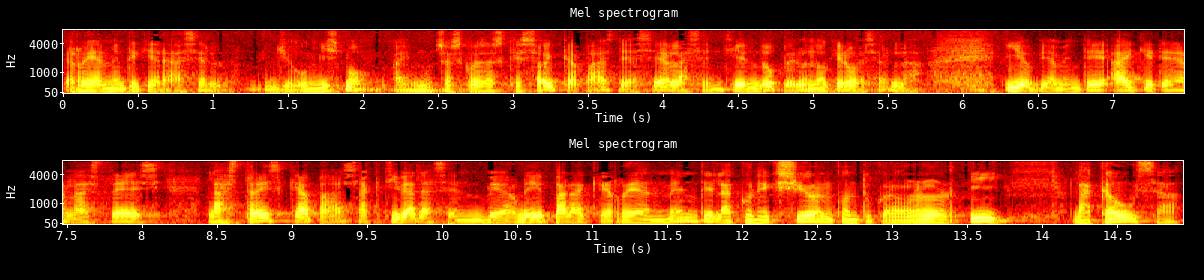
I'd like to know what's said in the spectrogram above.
realmente quiera hacerlo. Yo mismo hay muchas cosas que soy capaz de hacer, las entiendo, pero no quiero hacerla. Y obviamente hay que tener las tres, las tres capas activadas en verde para que realmente la conexión con tu colaborador y la causa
